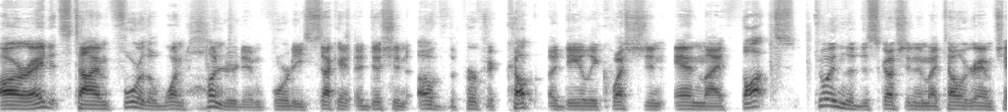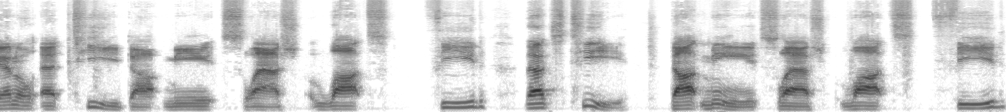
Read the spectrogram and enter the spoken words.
All right, it's time for the 142nd edition of the Perfect Cup, a daily question and my thoughts. Join the discussion in my Telegram channel at t.me slash lots feed. That's t.me slash lots feed.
